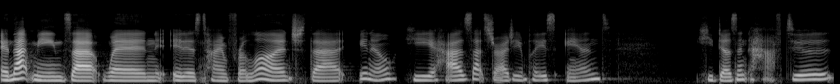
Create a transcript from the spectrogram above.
And that means that when it is time for launch, that, you know, he has that strategy in place and he doesn't have to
